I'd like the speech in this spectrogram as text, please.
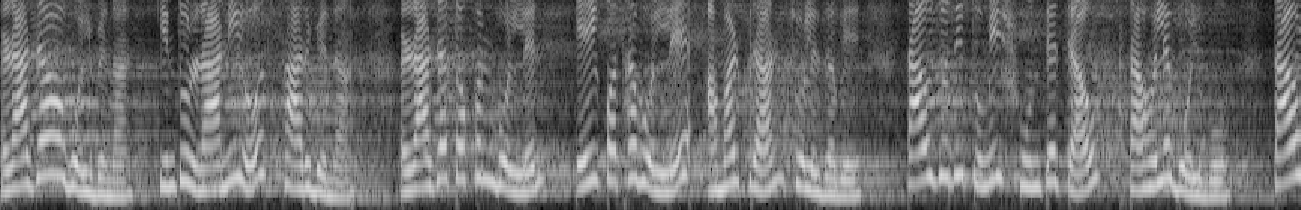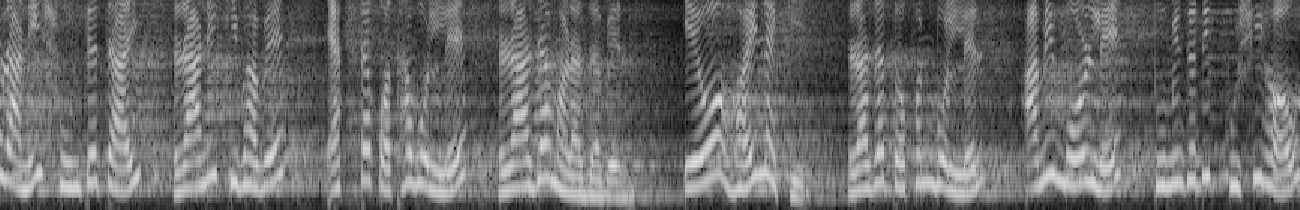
রাজাও বলবে না, কিন্তু রানীও সারবে না। রাজা তখন বললেন, এই কথা বললে আমার প্রাণ চলে যাবে। তাও যদি তুমি শুনতে চাও, তাহলে বলব। তাও রানী শুনতে চাই, রানী কীভাবে একটা কথা বললে রাজা মারা যাবেন। এও হয় নাকি? রাজা তখন বললেন, আমি মরলে তুমি যদি খুশি হও,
